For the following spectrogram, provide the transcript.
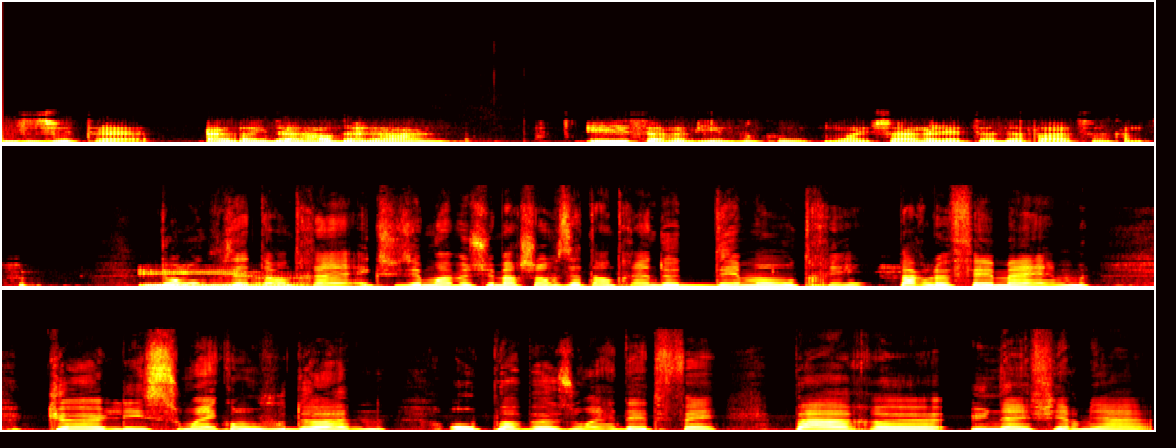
18 euh, à, à 20 dollars de l'heure. Et ça revient beaucoup moins cher à l'État de faire ça comme ça. Donc, vous êtes en euh, train, excusez-moi, Monsieur Marchand, vous êtes en train de démontrer par le fait même que les soins qu'on vous donne ont pas besoin d'être faits par euh, une infirmière.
